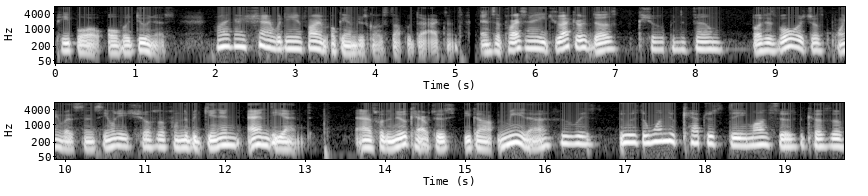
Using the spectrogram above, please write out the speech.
people are overdoing this. Like I said with the environment. Okay, I'm just gonna stop with that accent. And surprisingly, Draco does show up in the film, but his role is just pointless since he only shows up from the beginning and the end. As for the new characters, you got Mila, who is it was the one who captures the monsters because of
